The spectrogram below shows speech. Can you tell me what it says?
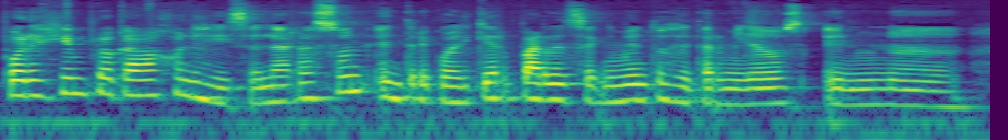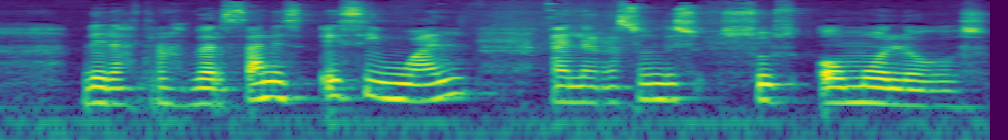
por ejemplo, acá abajo les dice la razón entre cualquier par de segmentos determinados en una de las transversales es igual a la razón de sus homólogos.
